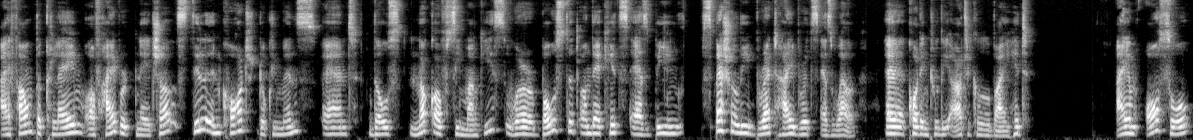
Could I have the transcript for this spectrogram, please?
I found the claim of hybrid nature still in court documents and those knockoff sea monkeys were boasted on their kits as being specially bred hybrids as well, uh, according to the article by Hitt. I am also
